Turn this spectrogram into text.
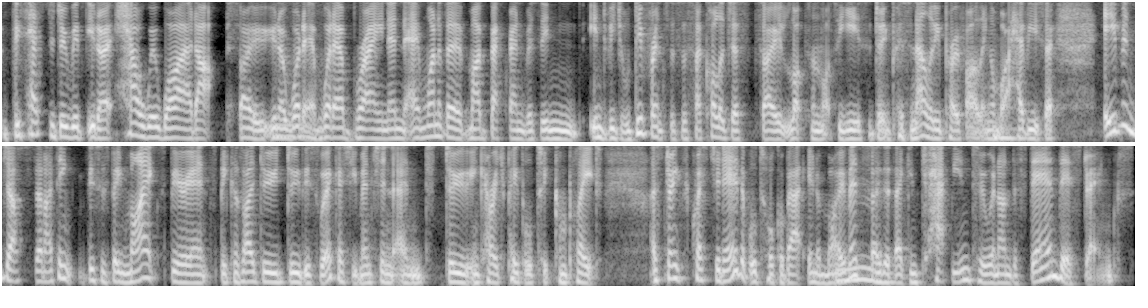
this has to do with you know how we're wired up. So you know what our, what our brain and and one of the my background was in individual difference as a psychologist. So lots and lots of years of doing personality profiling and what have you. So even just and i think this has been my experience because i do do this work as you mentioned and do encourage people to complete a strengths questionnaire that we'll talk about in a moment mm. so that they can tap into and understand their strengths.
